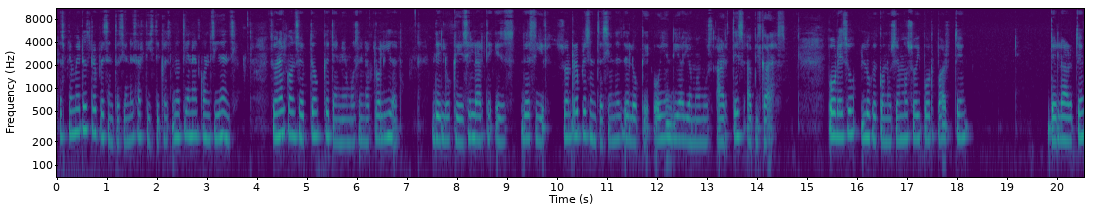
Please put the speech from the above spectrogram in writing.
Las primeras representaciones artísticas no tienen coincidencia, son el concepto que tenemos en la actualidad de lo que es el arte, es decir, son representaciones de lo que hoy en día llamamos artes aplicadas. Por eso, lo que conocemos hoy por parte del arte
